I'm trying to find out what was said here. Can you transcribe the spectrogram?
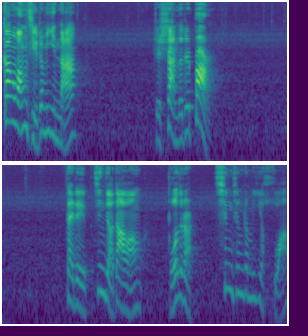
刚往起这么一拿。这扇子这把儿，在这金角大王脖子这儿轻轻这么一划，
